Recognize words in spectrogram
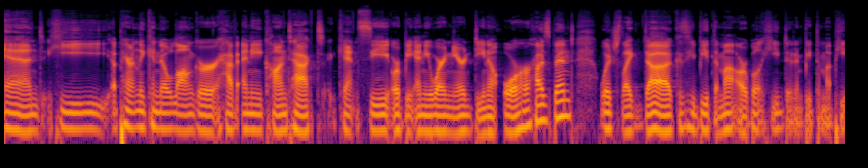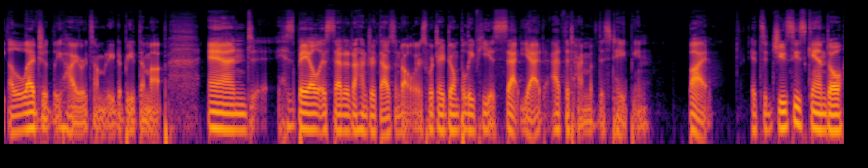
And he apparently can no longer have any contact, can't see or be anywhere near Dina or her husband, which, like, duh, because he beat them up. Or, well, he didn't beat them up. He allegedly hired somebody to beat them up. And his bail is set at $100,000, which I don't believe he is set yet at the time of this taping. But it's a juicy scandal,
